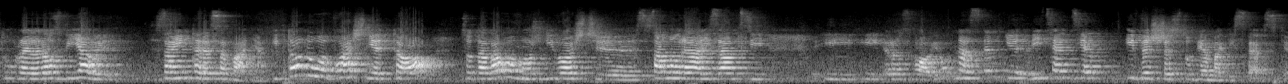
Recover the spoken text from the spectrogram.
które rozwijały zainteresowania. I to było właśnie to, co dawało możliwość y, samorealizacji i, i rozwoju, następnie licencjat i wyższe studia magisterskie.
